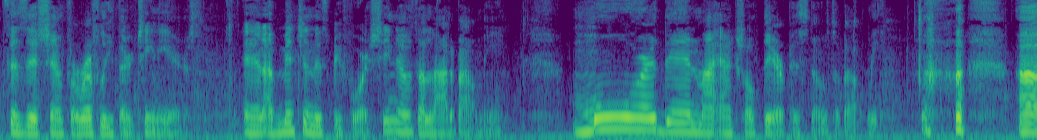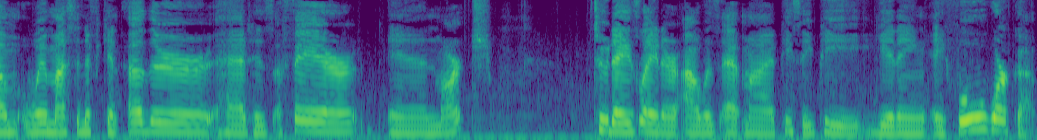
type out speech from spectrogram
physician for roughly 13 years. And I've mentioned this before. She knows a lot about me. More than my actual therapist knows about me. um, when my significant other had his affair in March, two days later, I was at my PCP getting a full workup.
